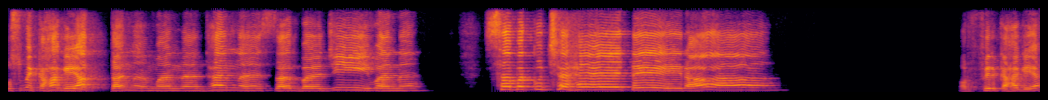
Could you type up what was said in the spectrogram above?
उसमें कहा गया, तन मन धन सब जीवन सब कुछ है तेरा। और फिर कहा गया,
